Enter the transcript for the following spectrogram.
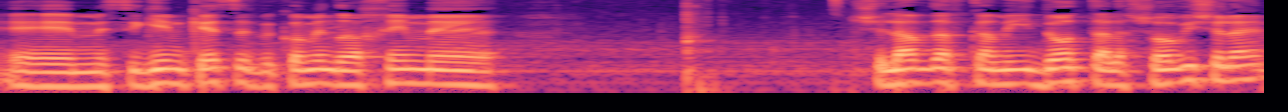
שמשיגים כסף בכל מיני דרכים שלאו דווקא מעידות על השווי שלהם,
